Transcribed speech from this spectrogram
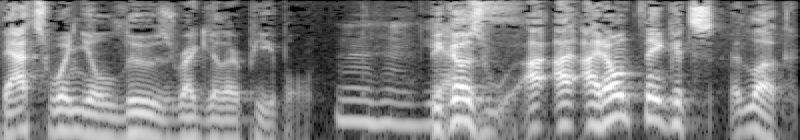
that's when you'll lose regular people. Mhm, Because yes. I, I don't think it's, look,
